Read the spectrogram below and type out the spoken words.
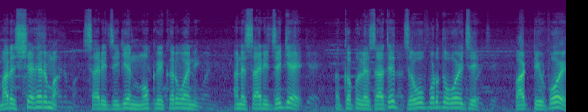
મારે શહેરમાં સારી જગ્યાએ નોકરી કરવાની અને સારી જગ્યાએ કપલે સાથે જવું પડતું હોય છે. પાર્ટી હોય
